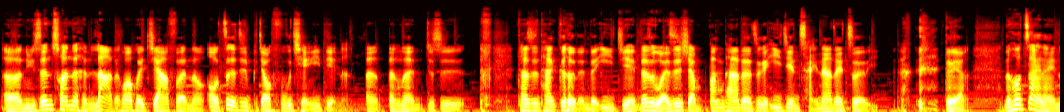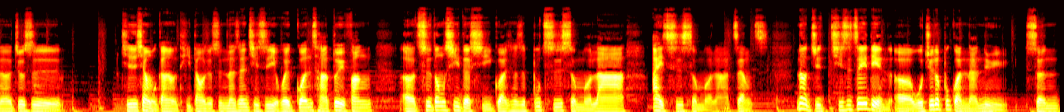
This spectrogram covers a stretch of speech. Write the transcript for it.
呃女生穿的很辣的话会加分哦。哦，这个就比较肤浅一点了。当当然就是 他是他个人的意见，但是我还是想帮他的这个意见采纳在这里。对啊，然后再来呢就是。其实像我刚刚有提到，就是男生其实也会观察对方，呃，吃东西的习惯，像是不吃什么啦，爱吃什么啦，这样子。那其其实这一点，呃，我觉得不管男女生，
